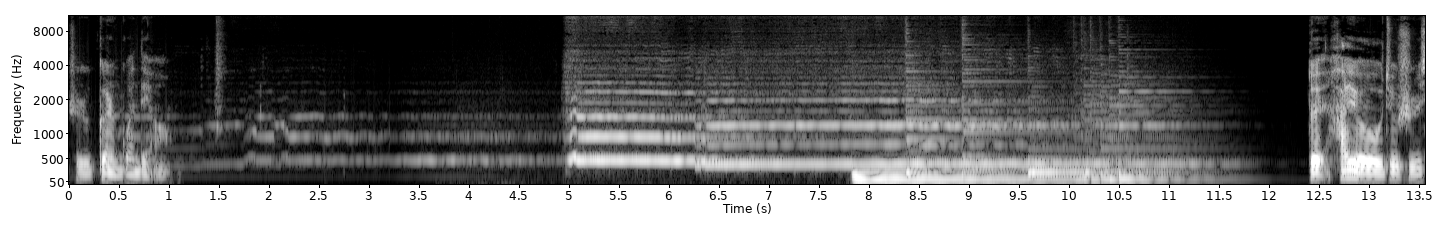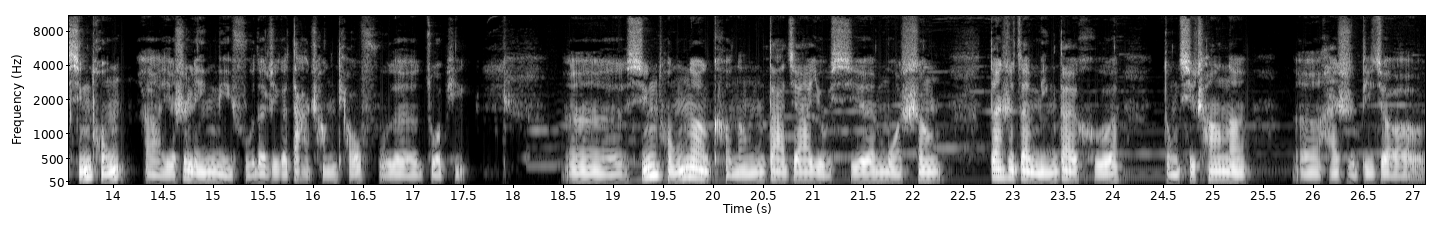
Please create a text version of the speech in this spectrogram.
这是个人观点啊。对，还有就是形同啊，也是林米芾的这个大长条幅的作品。呃，形同呢，可能大家有些陌生，但是在明代和董其昌呢，呃，还是比较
